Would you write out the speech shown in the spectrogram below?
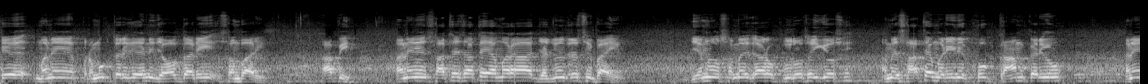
કે મને પ્રમુખ તરીકે એની જવાબદારી સંભાળી, આપી. અને સાથે સાથે અમારા જજવેન્દ્રસિંહભાઈ જેમનો સમયગાળો પૂરો થઈ ગયો છે, અમે સાથે મળીને ખૂબ કામ કર્યું અને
